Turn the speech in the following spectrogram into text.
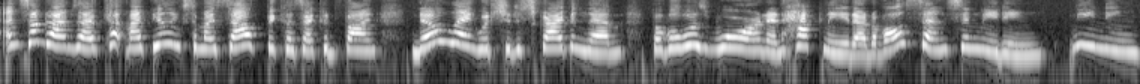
and sometimes I have kept my feelings to myself because I could find no language to describe in them but what was worn and hackneyed out of all sense and meaning. Meaning.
